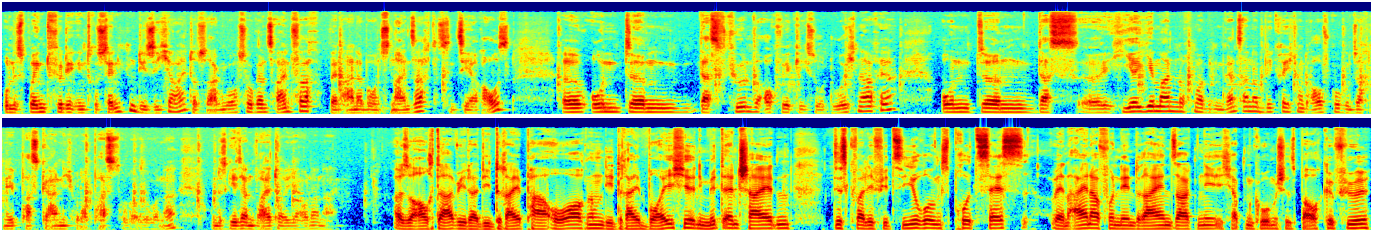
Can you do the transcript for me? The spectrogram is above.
und es bringt für den Interessenten die Sicherheit, das sagen wir auch so ganz einfach. Wenn einer bei uns Nein sagt, sind sie ja raus. Äh, und ähm, das führen wir auch wirklich so durch nachher. Und ähm, dass äh, hier jemand nochmal mit einem ganz anderen Blickrichtung drauf guckt und sagt, nee, passt gar nicht oder passt oder so. Ne? Und es geht dann weiter, ja oder nein. Also auch da wieder die drei Paar Ohren, die drei Bäuche, die mitentscheiden. Disqualifizierungsprozess, wenn einer von den dreien sagt, nee, ich habe ein komisches Bauchgefühl,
